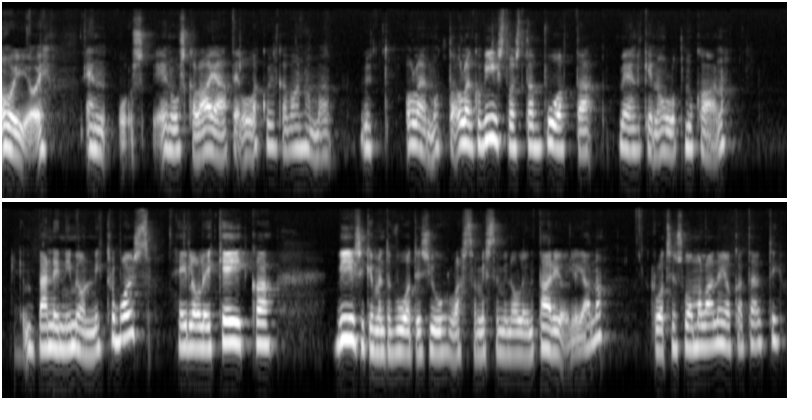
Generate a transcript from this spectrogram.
oi oi, en, en uskalla ajatella kuinka vanha mä nyt olen, mutta olenko 15 vuotta melkein ollut mukana. Bändin nimi on Nitro Boys. Heillä oli keikka 50-vuotisjuhlassa, missä minä olin tarjoilijana. Ruotsin suomalainen, joka täytti.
